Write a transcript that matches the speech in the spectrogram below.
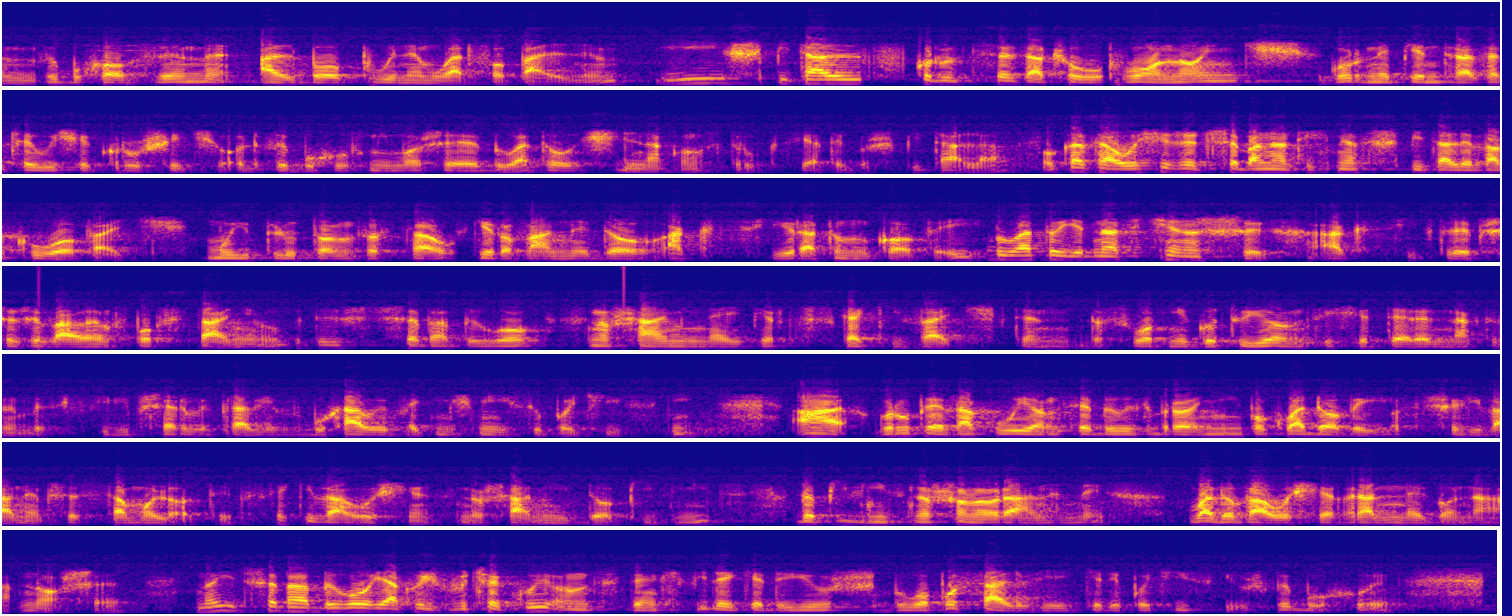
wybuchowym, albo płynem łatwopalnym. I szpital wkrótce zaczął płonąć. Górne piętra zaczęły się kruszyć od wybuchów, mimo że była to silna konstrukcja tego szpitala. Okazało się, że trzeba natychmiast szpital ewakuować. Mój pluton został skierowany do akcji ratunkowej. Była to jedna z cięższych akcji, które przeżywałem w powstaniu, gdyż trzeba było z noszami najpierw wskakiwać w ten dosłownie gotujący się teren, na którym bez chwili przerwy prawie wybuchały w jakimś miejscu pociski, a grupy ewakuujące były z broni pokładowej ostrzeliwane przez samoloty. Wskakiwało się z noszami do piwnic. Do piwnic noszono rannych, ładowało się rannego na nosze. No i trzeba było jakoś wyczekując tę chwilę, kiedy już było po salwie i kiedy pociski już wybuchły,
